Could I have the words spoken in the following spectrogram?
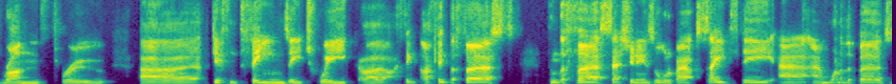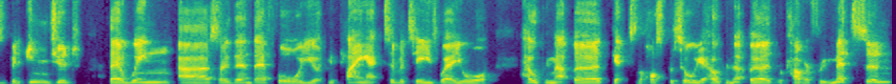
run through uh, different themes each week. Uh, I think I think the first I think the first session is all about safety, uh, and one of the birds has been injured their wing. So then, therefore, you're, you're playing activities where you're helping that bird get to the hospital. You're helping that bird recover through medicine.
